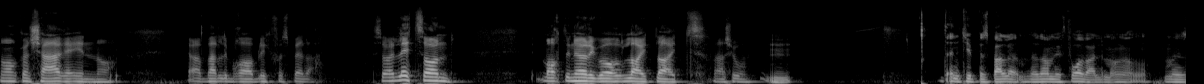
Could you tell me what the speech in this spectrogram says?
når han kan skjære inn og ja, veldig bra blikk for spillet. Så litt sånn Martin Ødegaard light light-versjon. Mm. Den type spiller. Det er den vi får veldig mange ganger. Men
